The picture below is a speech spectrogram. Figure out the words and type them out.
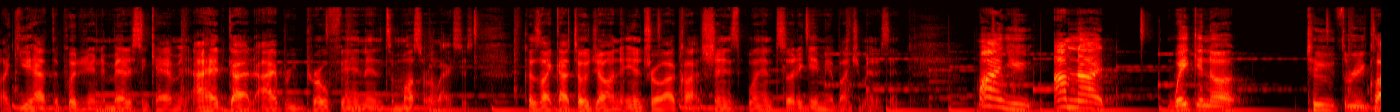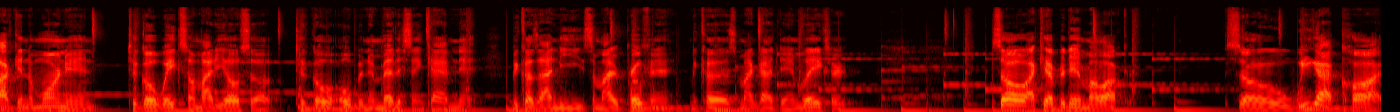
Like you have to put it in the medicine cabinet. I had got ibuprofen and some muscle relaxers. Cause like I told y'all in the intro, I caught shin splints, so they gave me a bunch of medicine. Mind you, I'm not waking up two, three o'clock in the morning to go wake somebody else up to go open a medicine cabinet because I need some ibuprofen because my goddamn legs hurt. So I kept it in my locker. So we got caught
